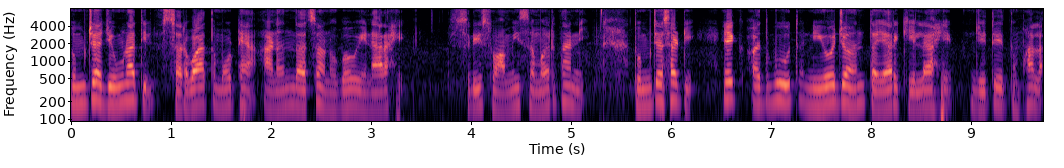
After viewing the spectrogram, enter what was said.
तुमच्या जीवनातील सर्वात मोठ्या आनंदाचा अनुभव येणार आहे. श्री स्वामी समर्थांनी तुमच्यासाठी एक अद्भुत नियोजन तयार केलं आहे जिथे तुम्हाला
